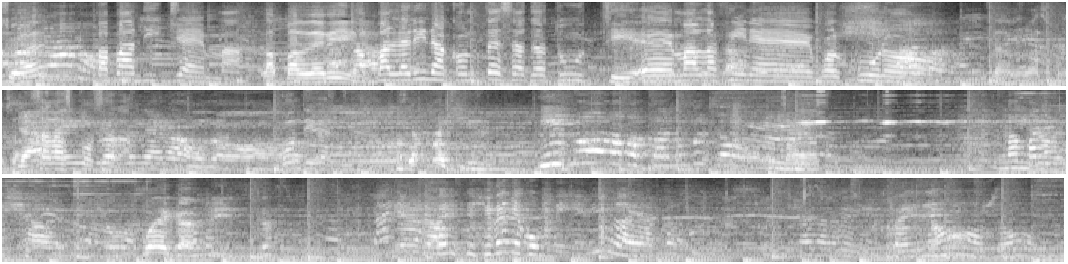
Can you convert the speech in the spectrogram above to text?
Cioè? papà di Gemma. La La ballerina? ballerina contesa da tutti, eh, ma alla fine qualcuno se la sposerà. Buon divertimento. Puoi capisca? Ci vede con me. No, no.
